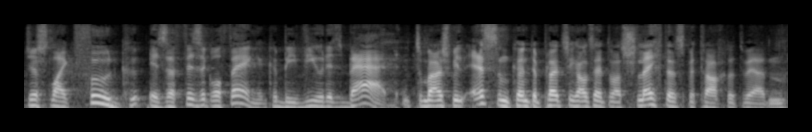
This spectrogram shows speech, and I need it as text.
Just like food is a physical thing, it could be viewed as bad. Zum Beispiel Essen könnte plötzlich als etwas Schlechtes betrachtet werden.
